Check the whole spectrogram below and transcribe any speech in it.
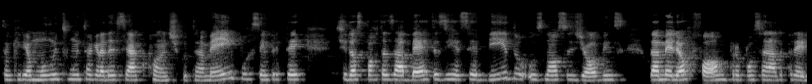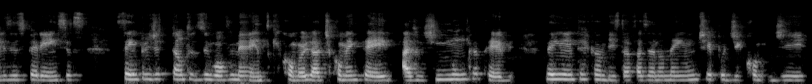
Então, queria muito, muito agradecer a Quântico também por sempre ter tido as portas abertas e recebido os nossos jovens da melhor forma, proporcionado para eles experiências sempre de tanto desenvolvimento, que, como eu já te comentei, a gente nunca teve nenhum intercambista fazendo nenhum tipo de, de,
